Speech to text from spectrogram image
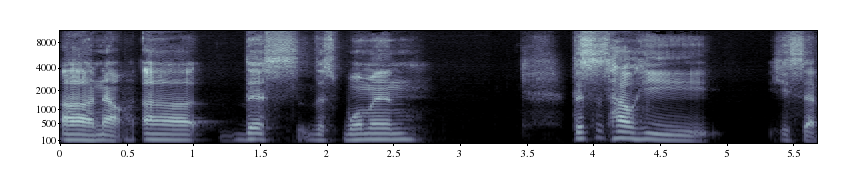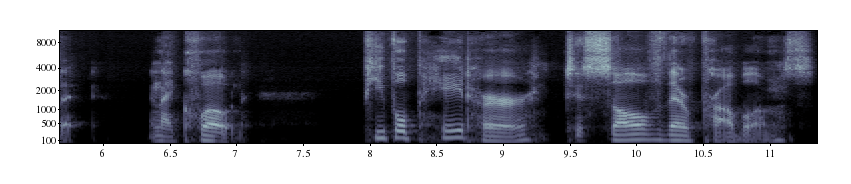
Uh, no, uh, this this woman. This is how he he said it, and I quote: "People paid her to solve their problems.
